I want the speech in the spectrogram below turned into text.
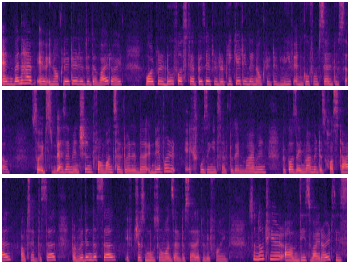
and when I have uh, inoculated it with the viroid what will do first step is it will replicate in the inoculated leaf and go from cell to cell. So it's as I mentioned from one cell to another never exposing itself to the environment because the environment is hostile outside the cell but within the cell if it just moves from one cell to cell it will be fine. So note here um, these viroids these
